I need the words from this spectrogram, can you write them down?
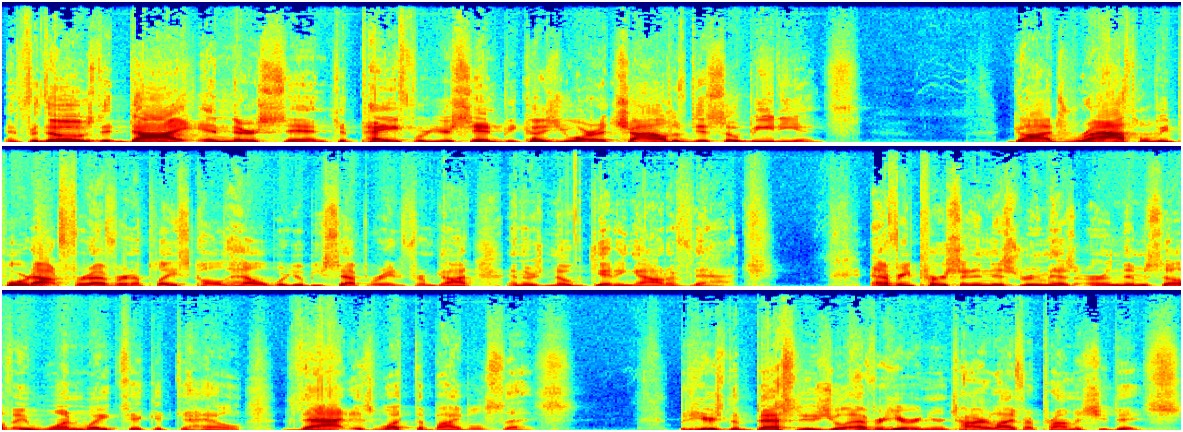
And for those that die in their sin, to pay for your sin because you are a child of disobedience. God's wrath will be poured out forever in a place called hell where you'll be separated from God, and there's no getting out of that. Every person in this room has earned themselves a one way ticket to hell. That is what the Bible says. But here's the best news you'll ever hear in your entire life. I promise you this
